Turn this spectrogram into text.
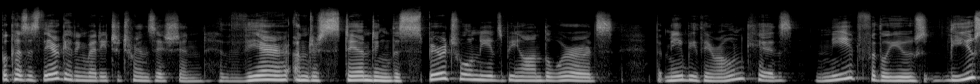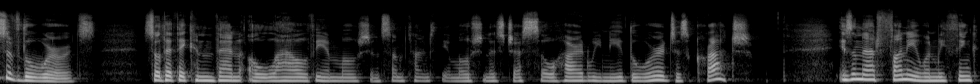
because as they're getting ready to transition, they're understanding the spiritual needs beyond the words, but maybe their own kids need for the use the use of the words so that they can then allow the emotion. Sometimes the emotion is just so hard we need the words as a crutch. Isn't that funny when we think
